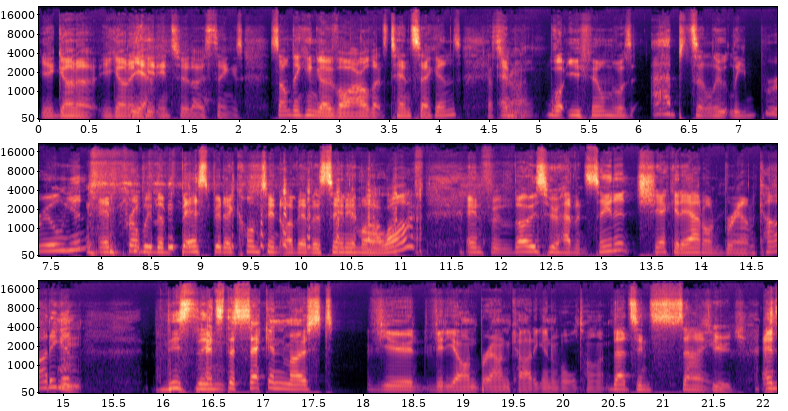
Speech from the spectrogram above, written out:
you're gonna you're gonna Yeah. hit into those things. Something can go viral that's ten seconds, That's and right. what you filmed was absolutely brilliant and probably the best bit of content I've ever seen in my life. And for those who haven't seen it, check it out on Brown Cardigan. Hmm. This thing. It's the second most viewed video on Brown Cardigan of all time. That's insane. Huge. And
